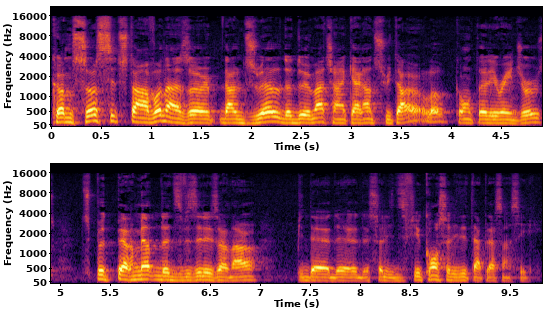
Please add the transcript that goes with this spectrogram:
Comme ça, si tu t'en vas dans, un, dans le duel de deux matchs en 48 heures contre les Rangers, tu peux te permettre de diviser les honneurs puis de, de solidifier, consolider ta place en série.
